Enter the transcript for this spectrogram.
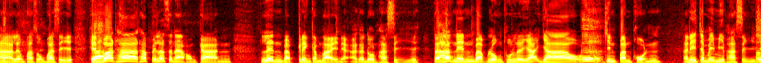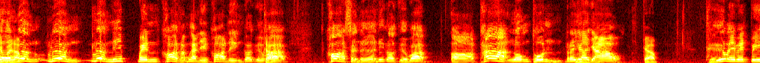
อ่าเรื่องภาษีภาษี เห็นว่าถ้าถ้าเป็นลักษณะของการเล่นแบบเกรงกำไรเนี่ยอาจจะโดนภาษี แต่ครับถ้าเน้นแบบลงทุนระยะยาวเออกินปันผล อันนี้จะไม่มีภาษีเอใช่ไหมอครับ เรื่องเรื่องเรื่องนี้เป็นข้อสำคัญอีกข้อหนึ่งก็คือครับว่าข้อเสนอนี่ก็คือว่าเอ่อถ้าลงทุนระยะยาว ครับ ถือไปเป็นปี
